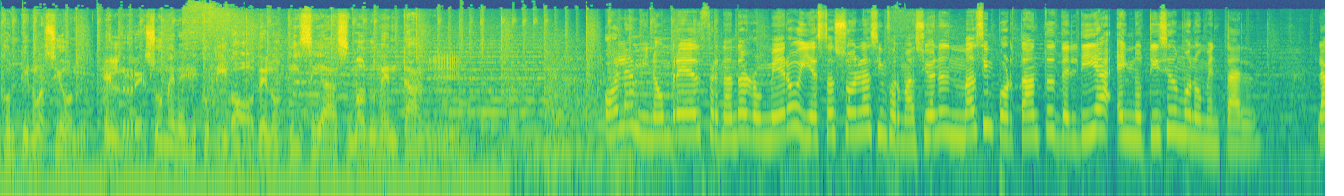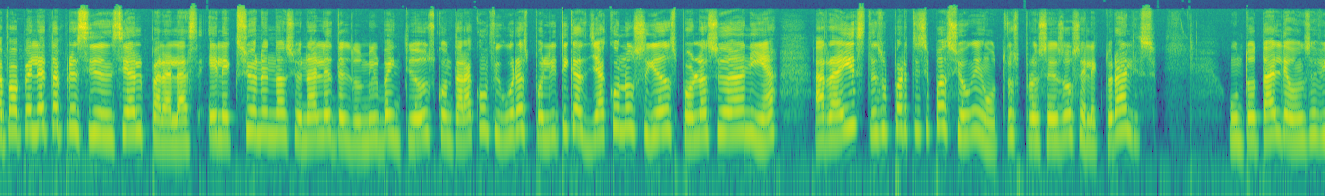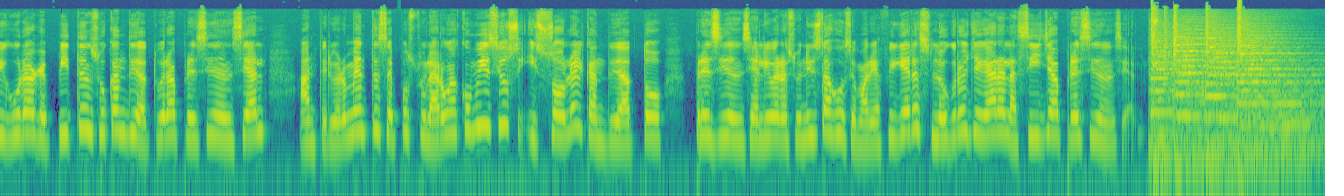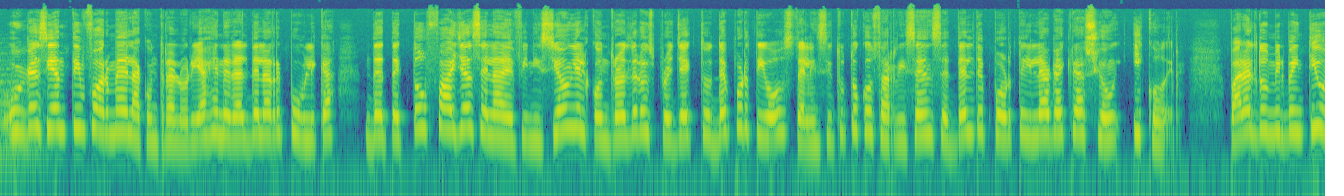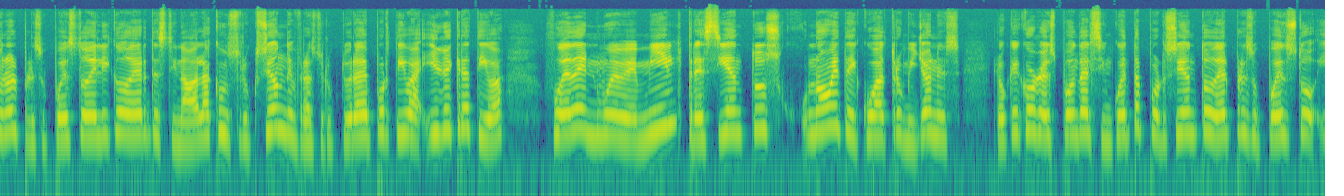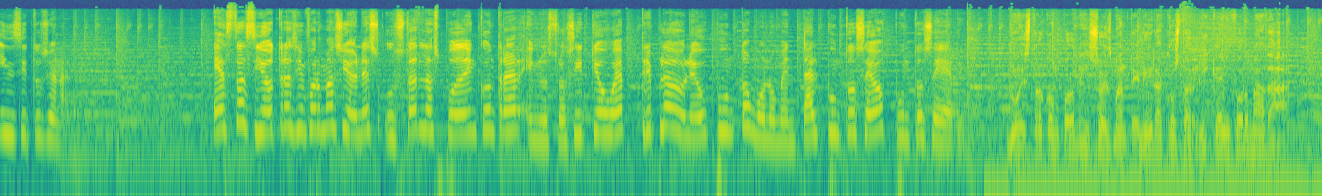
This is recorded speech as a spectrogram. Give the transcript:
continuación el resumen ejecutivo de Noticias Monumental. Hola, mi nombre es Fernanda Romero y estas son las informaciones más importantes del día en Noticias Monumental. La papeleta presidencial para las elecciones nacionales del 2022 contará con figuras políticas ya conocidas por la ciudadanía a raíz de su participación en otros procesos electorales. Un total de 11 figuras repiten su candidatura presidencial. Anteriormente se postularon a comicios y solo el candidato presidencial liberacionista José María Figueres logró llegar a la silla presidencial. Un reciente informe de la Contraloría General de la República detectó fallas en la definición y el control de los proyectos deportivos del Instituto Costarricense del Deporte y la Recreación, ICODER. Para el 2021, el presupuesto del ICODER destinado a la construcción de infraestructura deportiva y recreativa fue de 9.394 millones, lo que corresponde al 50% del presupuesto institucional. Estas y otras informaciones usted las puede encontrar en nuestro sitio web www.monumental.co.cr. Nuestro compromiso es mantener a Costa Rica informada.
